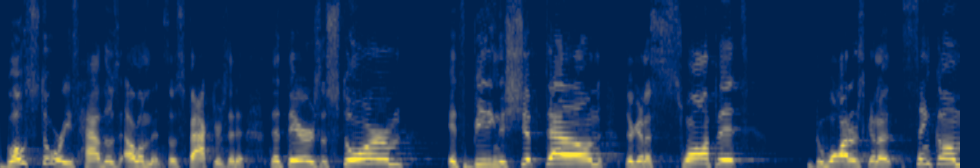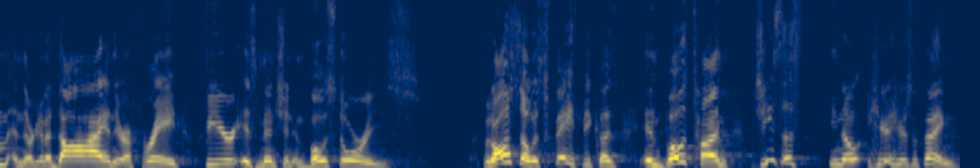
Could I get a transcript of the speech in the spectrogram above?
Both stories have those elements, those factors in it. That there's a storm, it's beating the ship down, they're going to swamp it, the water's going to sink them, and they're going to die, and they're afraid. Fear is mentioned in both stories. But also is faith, because in both times, Jesus, you know, here, here's the thing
